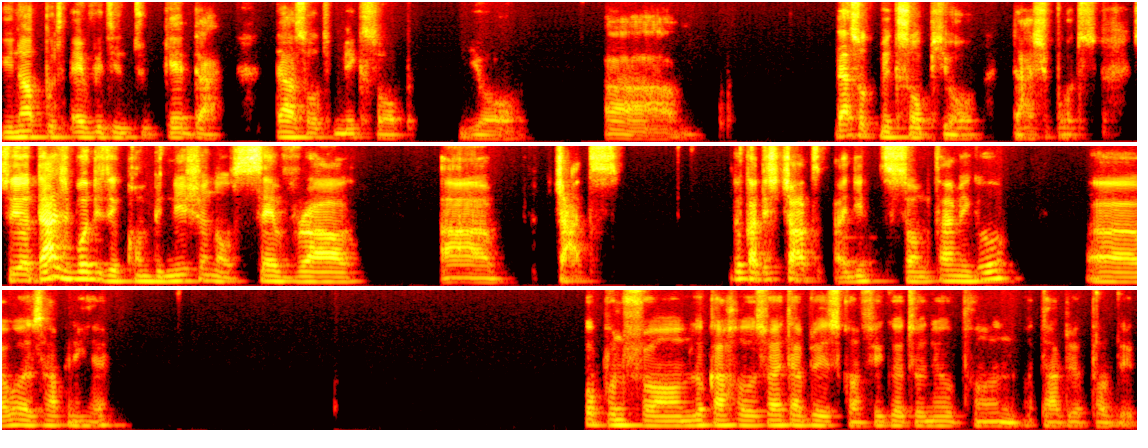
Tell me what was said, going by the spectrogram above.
You now put everything together. That's what makes up your um, that's what makes up your dashboards. So your dashboard is a combination of several uh, charts. Look at this chart I did some time ago. Uh, what was happening here? Open from localhost, where Tableau is configured to new open Tableau public.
